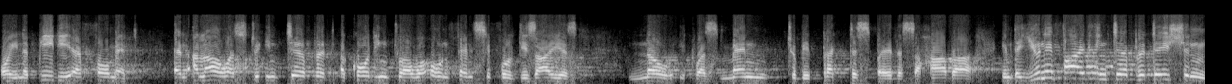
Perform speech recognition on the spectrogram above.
or in a PDF format and allow us to interpret according to our own fanciful desires. No, it was meant to be practiced by the Sahaba in the unified interpretation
